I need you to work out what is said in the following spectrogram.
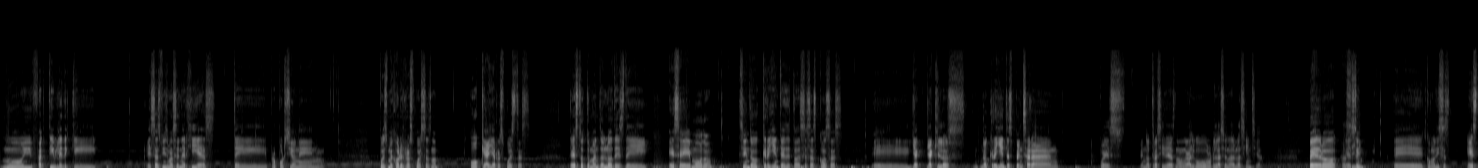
muy factible de que esas mismas energías te proporcionen pues mejores respuestas, ¿no? o que haya respuestas. Esto tomándolo desde ese modo, siendo creyente de todas esas cosas, eh, ya, que los no creyentes pensarán pues en otras ideas, ¿no? Algo relacionado a la ciencia. Pero eh, sí, eh, como dices, es,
